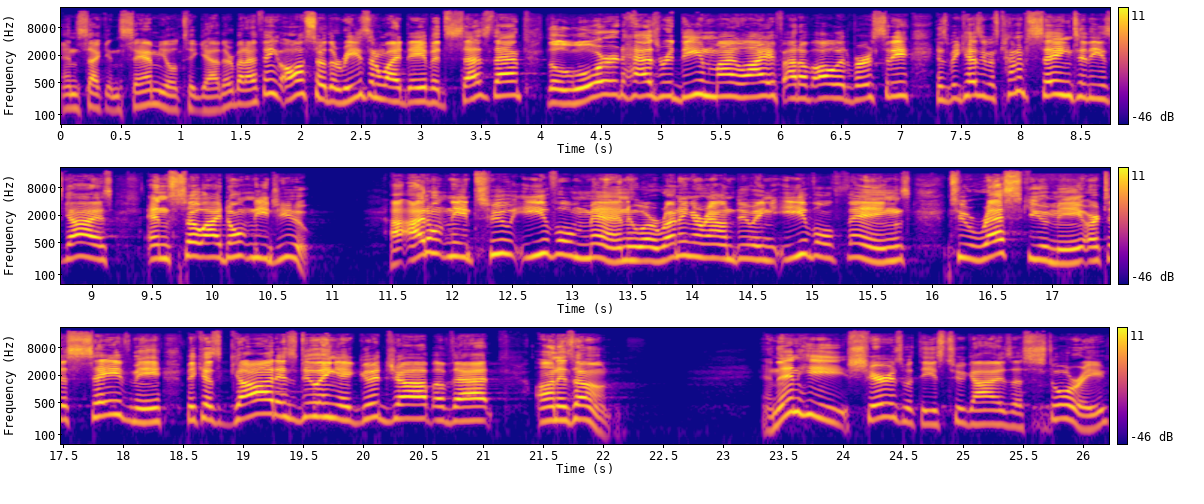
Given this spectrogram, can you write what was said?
and 2nd Samuel together. But I think also the reason why David says that, the Lord has redeemed my life out of all adversity, is because he was kind of saying to these guys, and so I don't need you. I don't need two evil men who are running around doing evil things to rescue me or to save me because God is doing a good job of that on his own. And then he shares with these two guys a story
